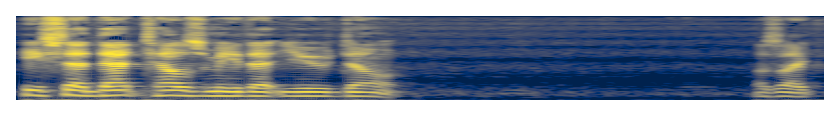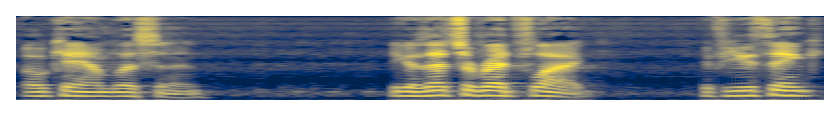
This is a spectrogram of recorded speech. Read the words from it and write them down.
he said, That tells me that you don't. I was like, Okay, I'm listening. He goes, That's a red flag. If you think,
